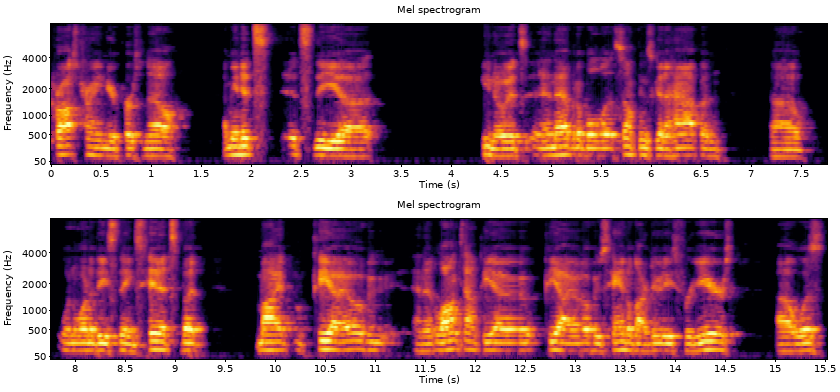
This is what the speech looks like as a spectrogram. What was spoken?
cross train your personnel. I mean, it's it's the uh, you know it's inevitable that something's going to happen uh, when one of these things hits. But my PIO, who and a longtime PIO, PIO who's handled our duties for years, uh, was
